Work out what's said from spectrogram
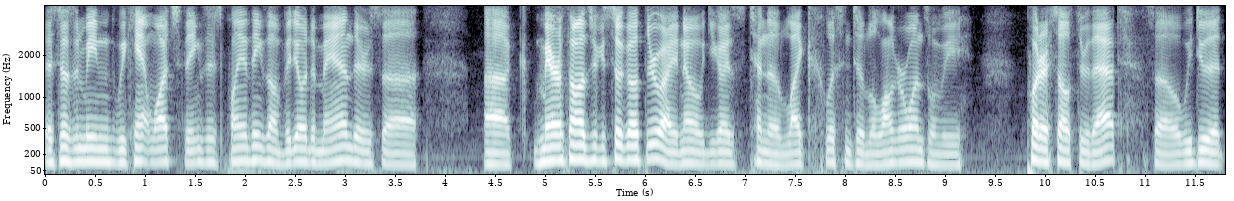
this doesn't mean we can't watch things. There's plenty of things on video demand. There's uh, uh, marathons we can still go through. I know you guys tend to like listen to the longer ones when we put ourselves through that. So we do that.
